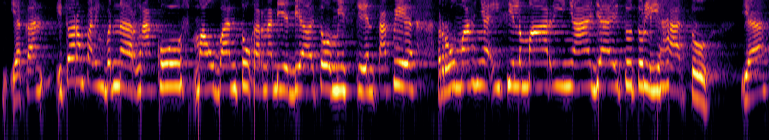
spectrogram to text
ya kan? Itu orang paling benar. Ngaku mau bantu karena dia dia itu miskin. Tapi rumahnya isi lemarinya aja itu tuh lihat tuh ya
